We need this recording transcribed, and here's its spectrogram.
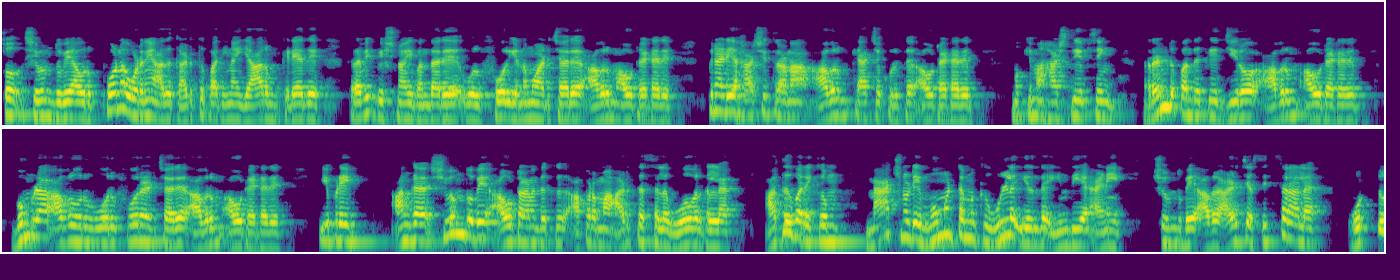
ஸோ சிவம் துபே அவர் போன உடனே அதுக்கு அடுத்து பார்த்தீங்கன்னா யாரும் கிடையாது. ரவி பிஷ்னாய் வந்தார் ஒரு ஃபோர் என்னமோ அடித்தார் அவரும் அவுட் ஆகிட்டார் பின்னாடியே ஹர்ஷித் ராணா அவரும் கேட்சை கொடுத்து அவுட் ஆகிட்டார் முக்கியமாக ஹர்ஷ்தீப் சிங் ரெண்டு பந்துக்கு ஜீரோ அவரும் அவுட் ஆகிட்டார் பும்ரா அவர் ஒரு ஒரு ஃபோர் அடித்தார் அவரும் அவுட் ஆகிட்டார் இப்படி அங்கே சிவம் துபே அவுட் ஆனதுக்கு அப்புறமா அடுத்த சில ஓவர்களில் அது வரைக்கும் மேட்சினுடைய மூமெண்டமுக்கு உள்ளே இருந்த இந்திய அணி சிவம் துபே அவர் அடித்த சிக்ஸரால் ஒட்டு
